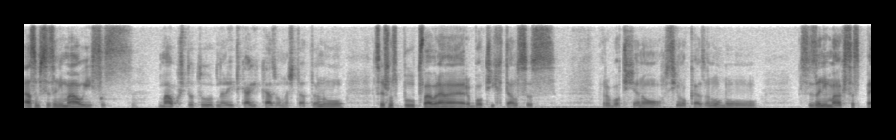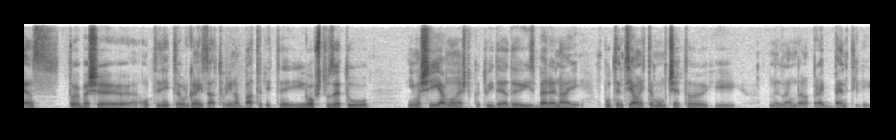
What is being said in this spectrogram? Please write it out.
аз съм се занимавал и с малко, защото нали, така ги казвам нещата, но всъщност по това време работих там с... Работих едно силно казано, но се занимавах с Пенс. Той беше от едните организатори на бателите и общо взето имаше явно нещо като идея да избере най-потенциалните момчета и не знам, да направи бент или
